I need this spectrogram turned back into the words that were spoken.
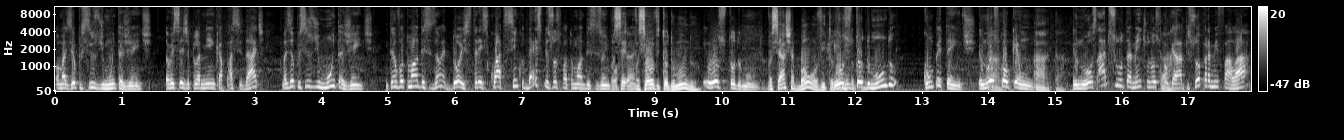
Mas eu preciso de muita gente. Talvez seja pela minha incapacidade, mas eu preciso de muita gente. Então eu vou tomar uma decisão, é dois, três, quatro, cinco, dez pessoas para tomar uma decisão importante. Você, você ouve todo mundo? Eu ouço todo mundo. Você acha bom ouvir todo eu mundo? Eu ouço todo mundo competente. Eu não tá. ouço qualquer um. Ah, tá. Eu não ouço, absolutamente, eu não ouço tá. qualquer A pessoa para me falar,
